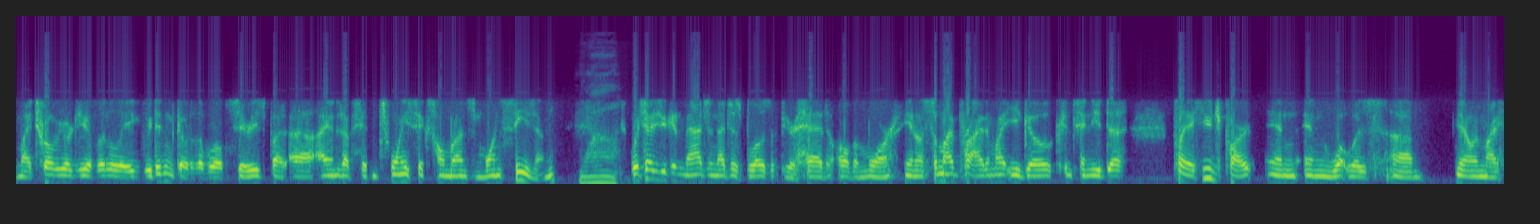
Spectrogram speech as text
my 12 year old year of little league, we didn't go to the World Series, but uh, I ended up hitting 26 home runs in one season. Wow! Which, as you can imagine, that just blows up your head all the more. You know, so my pride and my ego continued to play a huge part in in what was. Um, you know, in my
